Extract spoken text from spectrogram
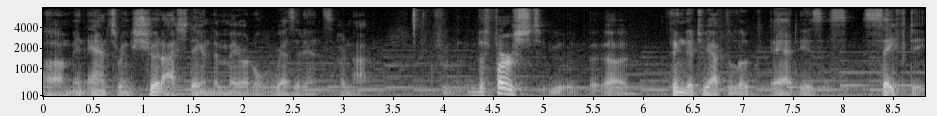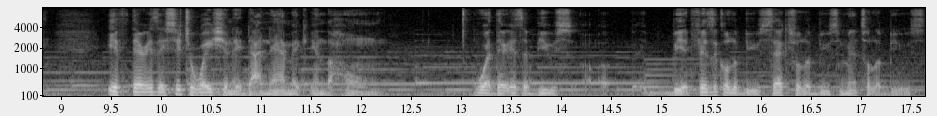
um, in answering should I stay in the marital residence or not. The first uh, thing that you have to look at is safety. If there is a situation, a dynamic in the home where there is abuse, be it physical abuse, sexual abuse, mental abuse,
